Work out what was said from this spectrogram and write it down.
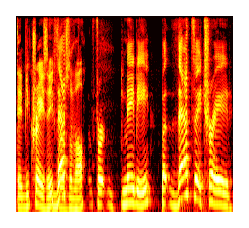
They'd be crazy, first of all. for maybe, but that's a trade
